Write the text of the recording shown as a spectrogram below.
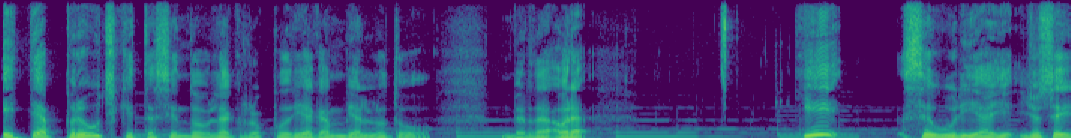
este approach que está haciendo BlackRock podría cambiarlo todo, ¿verdad? Ahora, ¿qué seguridad. Yo sé,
